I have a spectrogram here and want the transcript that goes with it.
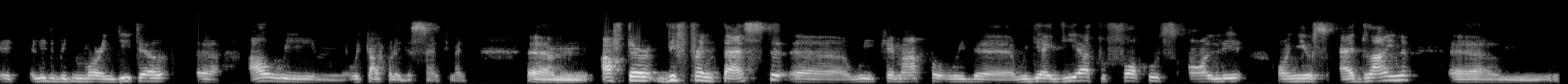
a, little bit more in detail uh, how we we calculate the sentiment. Um, after different tests, uh, we came up with uh, with the idea to focus only on news headline. Um,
